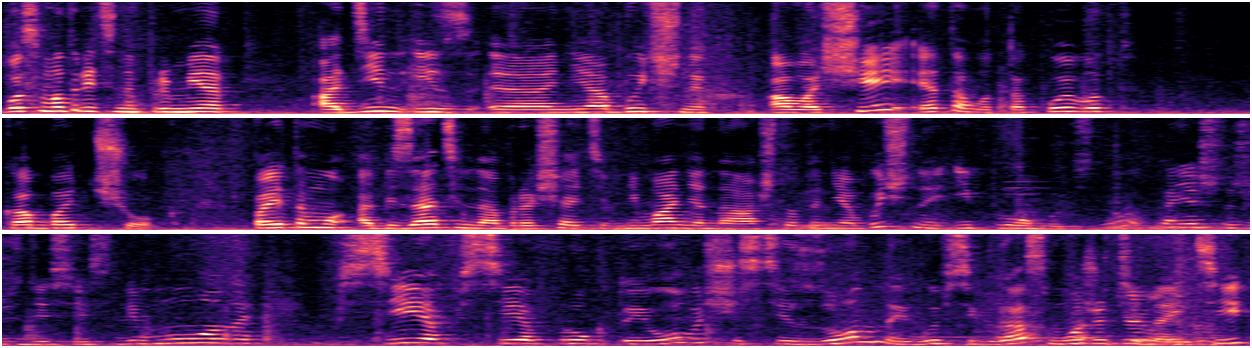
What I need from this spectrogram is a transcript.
Вот смотрите, например, один из э, необычных овощей это вот такой вот кабачок. Поэтому обязательно обращайте внимание на что-то необычное и пробуйте. Ну, конечно же, здесь есть лимоны, все-все фрукты и овощи сезонные вы всегда сможете найти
